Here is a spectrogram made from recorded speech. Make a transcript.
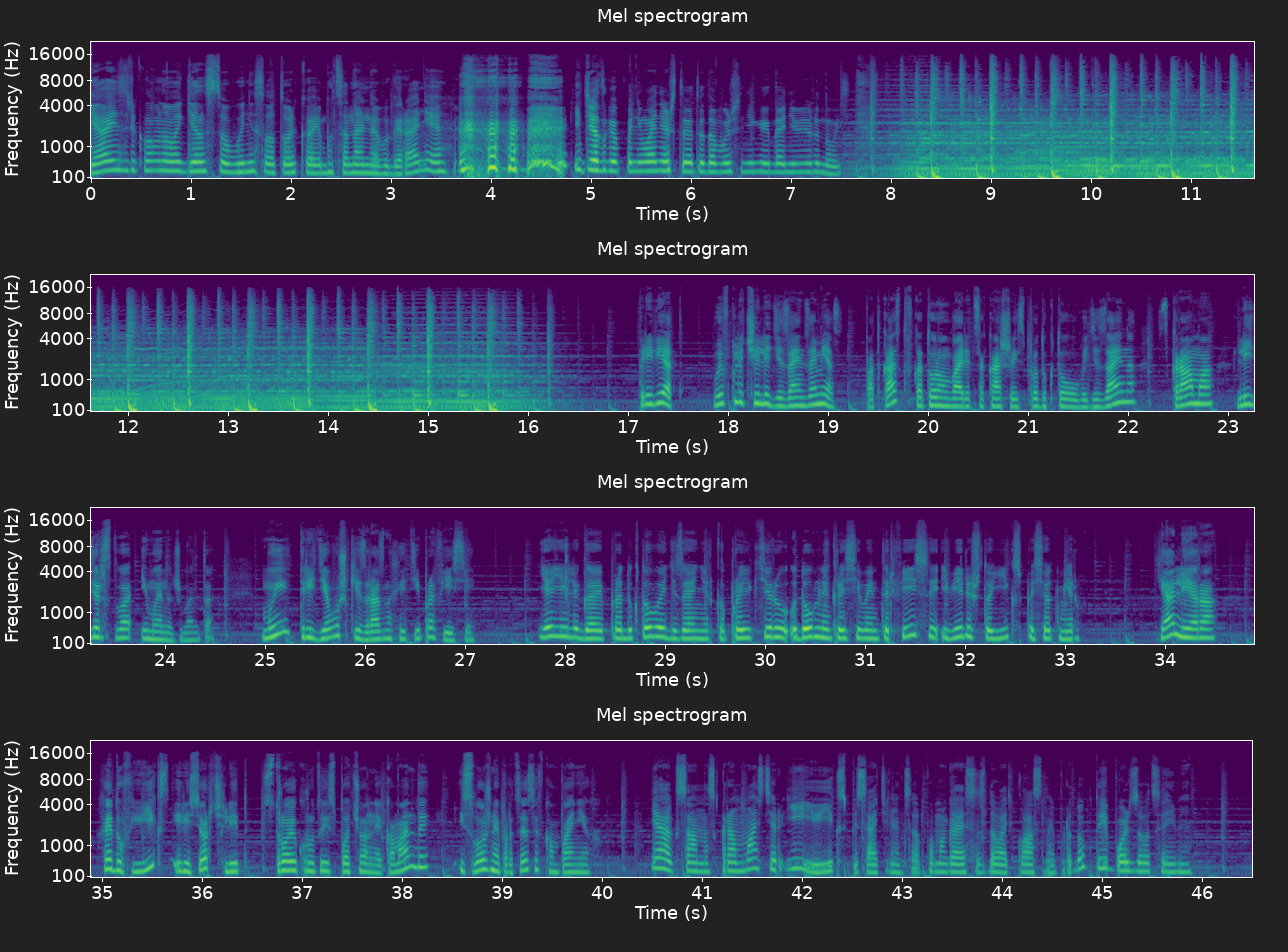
Я из рекламного агентства вынесла только эмоциональное выгорание и четкое понимание, что я туда больше никогда не вернусь. Привет! Вы включили «Дизайн замес» – подкаст, в котором варится каша из продуктового дизайна, скрама, лидерства и менеджмента. Мы – три девушки из разных IT-профессий. Я Елигай, продуктовая дизайнерка, проектирую удобные красивые интерфейсы и верю, что UX спасет мир. Я Лера, Head of UX и Research Lead, строю крутые сплоченные команды и сложные процессы в компаниях. Я Оксана, скрам-мастер и UX-писательница, помогая создавать классные продукты и пользоваться ими.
